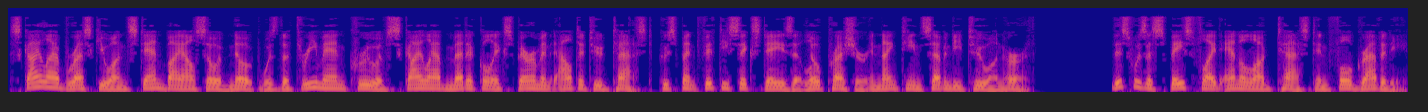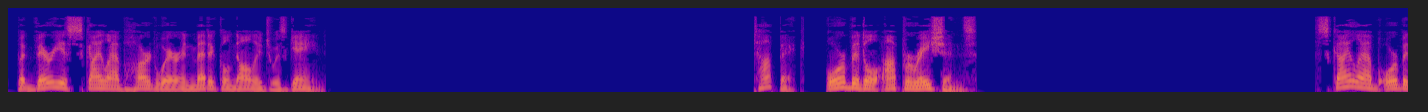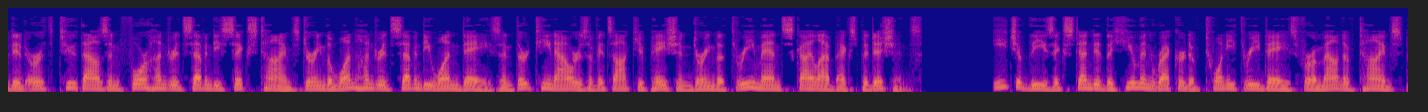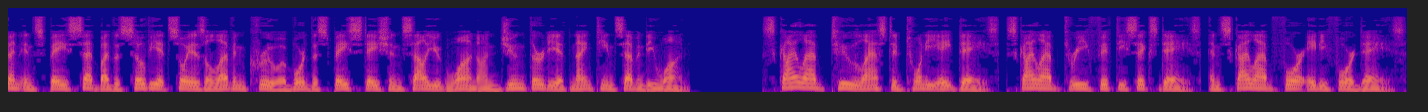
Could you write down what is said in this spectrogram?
Skylab Rescue on standby also of note was the three-man crew of Skylab Medical Experiment Altitude Test, who spent 56 days at low pressure in 1972 on Earth. This was a spaceflight analog test in full gravity, but various Skylab hardware and medical knowledge was gained. Orbital operations Skylab orbited Earth 2,476 times during the 171 days and 13 hours of its occupation during the three-manned Skylab expeditions. Each of these extended the human record of 23 days for amount of time spent in space set by the Soviet Soyuz 11 crew aboard the space station Salyut 1 on June 30, 1971. Skylab 2 lasted 28 days, Skylab 3 56 days, and Skylab 4 84 days.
